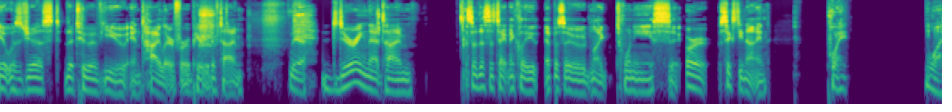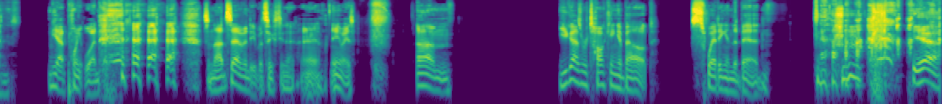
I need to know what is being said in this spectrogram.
it was just the two of you and Tyler for a period of time. Yeah. During that time, so this is technically episode like 26 or 69 point one. Yeah, point one. so not 70, but 69. All right. Anyways. Um you guys were talking about sweating in the bed. Yeah.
